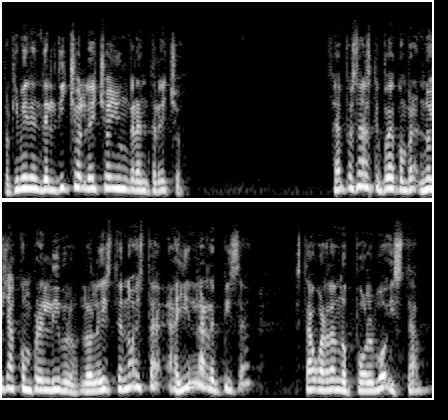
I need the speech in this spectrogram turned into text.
Porque miren, del dicho al hecho hay un gran trecho. Hay personas que pueden comprar, no, ya compré el libro, lo leíste, no, está ahí en la repisa, está guardando polvo y está,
